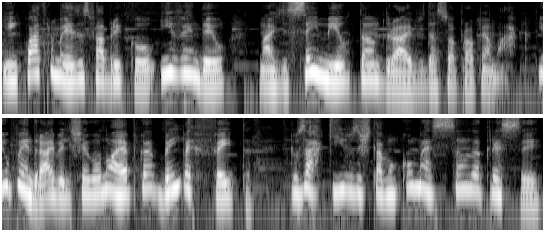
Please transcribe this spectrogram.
e em quatro meses fabricou e vendeu mais de 100 mil thumb drives da sua própria marca. E o pendrive ele chegou numa época bem perfeita, que os arquivos estavam começando a crescer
